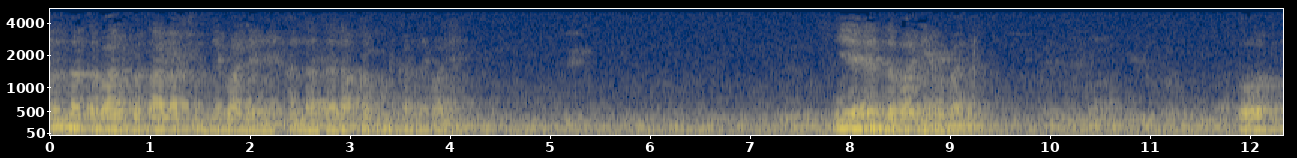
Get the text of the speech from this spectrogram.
اللہ تبارک و تعالیٰ سننے والے ہیں، اللہ تعالیٰ قبول کرنے والے ہیں۔ یہ ہے زبانی عبادت۔ اور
